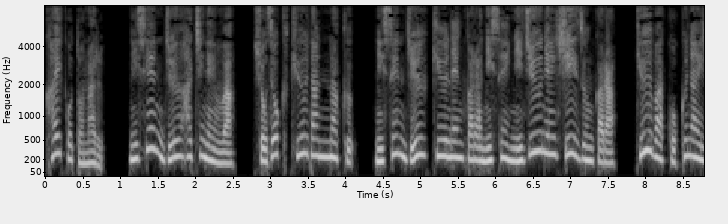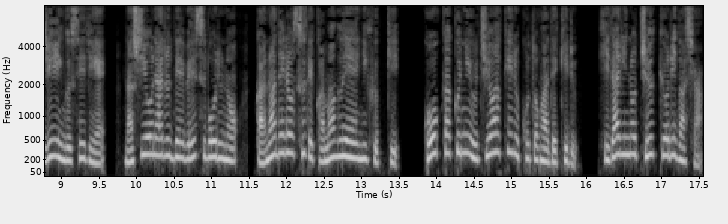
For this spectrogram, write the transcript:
解雇となる。2018年は所属球団なく、2019年から2020年シーズンからキューバ国内リーグセリエ、ナシオナルでベースボールのガナデロスでカマグエーに復帰。広角に打ち分けることができる。左の中距離打者。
